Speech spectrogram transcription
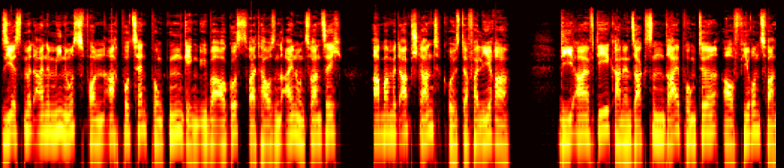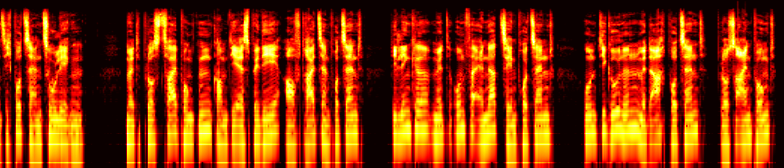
sie ist mit einem Minus von 8 Prozentpunkten gegenüber August 2021 aber mit Abstand größter Verlierer. Die AfD kann in Sachsen drei Punkte auf 24 Prozent zulegen. Mit plus zwei Punkten kommt die SPD auf 13 Prozent, die Linke mit unverändert 10 Prozent und die Grünen mit 8 Prozent plus ein Punkt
